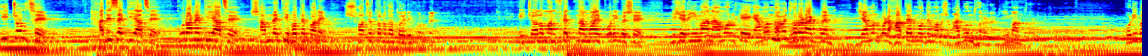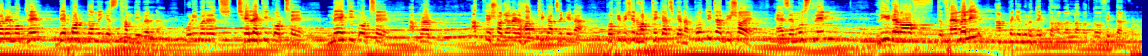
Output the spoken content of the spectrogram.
কি চলছে, হাদিসে কি আছে, কোরআনে কি আছে, সামনে কি হতে পারে, সচেতনতা তৈরি করবেন। এই চলমান ফেতনাময় পরিবেশে নিজের ইমান আমলকে এমনভাবে ধরে রাখবেন, যেমন করে হাতের মধ্যে মানুষ আগুন ধরে রাখে ইমান ধরে রাখে। পরিবারের মধ্যে বেপরদামিকে স্থান দিবেন না। পরিবারের ছেলে কি করছে, মেয়ে কি করছে, আপনার আত্মীয় স্বজনের হক ঠিক আছে কিনা, প্রতিবেশীর হক ঠিক আছে কিনা, প্রতিটা বিষয়ে as a Muslim leader of the family আপনাকে এগুলো দেখতে হবে, আল্লাহ তৌফিক দান করুন।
